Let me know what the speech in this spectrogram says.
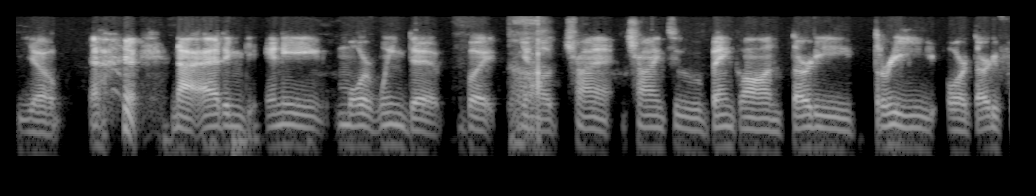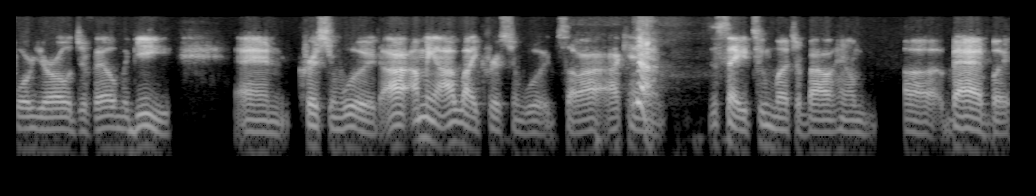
Yo, not adding any more wing depth, but you know, trying trying to bank on 33 or 34 year old JaVale McGee and Christian Wood. I, I mean, I like Christian Wood, so I, I can't say too much about him uh bad, but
